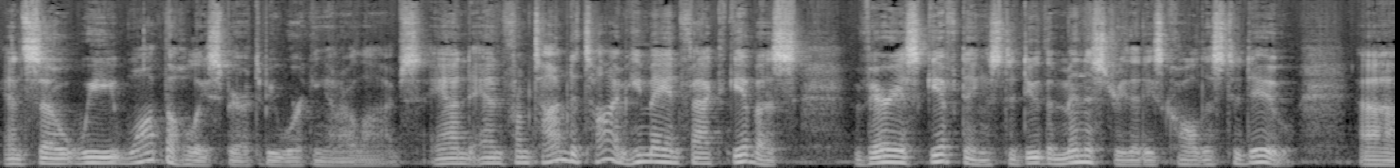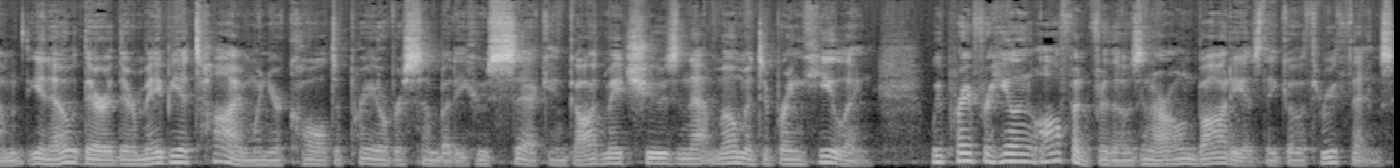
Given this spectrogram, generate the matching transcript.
And so we want the Holy Spirit to be working in our lives. And, and from time to time, He may in fact give us various giftings to do the ministry that He's called us to do. Um, you know, there there may be a time when you're called to pray over somebody who's sick, and God may choose in that moment to bring healing. We pray for healing often for those in our own body as they go through things.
